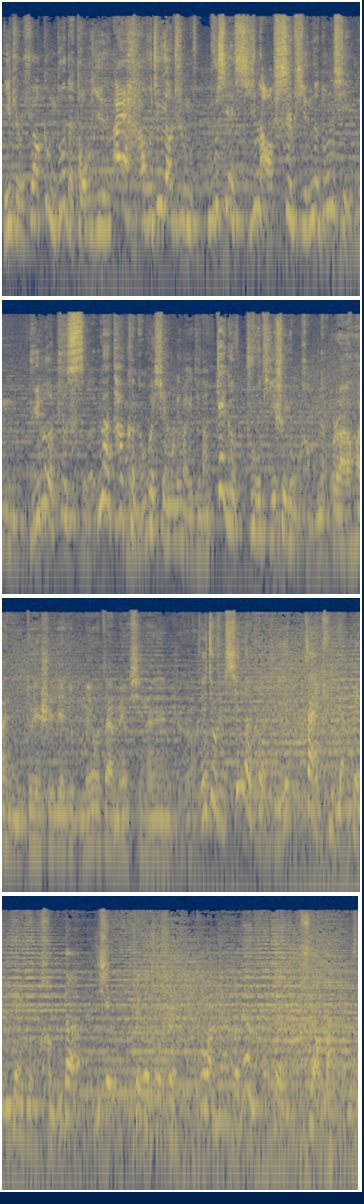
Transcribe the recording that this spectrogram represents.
你只是需要更多的抖音。哎呀，我就要这种无限洗脑视频的东西，嗯，娱乐至死，那他可能会陷入另外一个极端。这个主题是永恒的，不然的话，你对世界就没有再没有新的认知了。所以就是新的课题，再去演变一遍永恒的人性。这个就是科幻片和任何电影需要往前走的。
